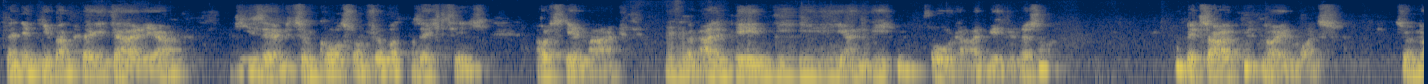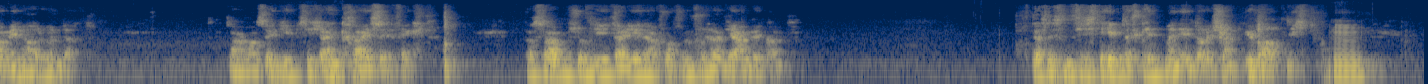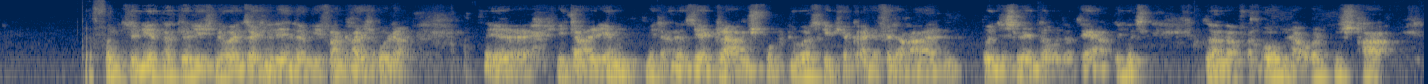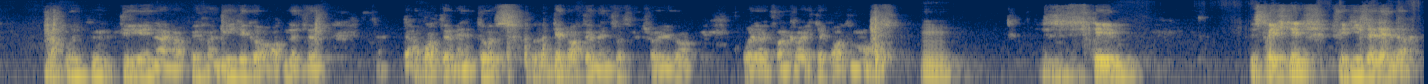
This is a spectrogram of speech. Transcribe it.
Dann nimmt die Bank der Italia diese mit zum Kurs von 65 aus dem Markt mhm. von allen denen, die die anbieten oder anbieten müssen und bezahlt mit neuen Bonds zum Nominal 100. Daraus ergibt sich ein Kreiseffekt. Das haben schon die Italiener vor 500 Jahren gekonnt. Das ist ein System, das kennt man in Deutschland überhaupt nicht. Mhm. Das funktioniert natürlich nur in solchen Ländern wie Frankreich oder äh, Italien mit einer sehr klaren Struktur. Es gibt ja keine föderalen Bundesländer oder derartiges, sondern von oben nach unten straf, nach unten wie in einer Pyramide geordnete Appartamentos, Departamentos, Entschuldigung, oder in Frankreich Departements. Mhm. Dieses System ist richtig für diese Länder.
